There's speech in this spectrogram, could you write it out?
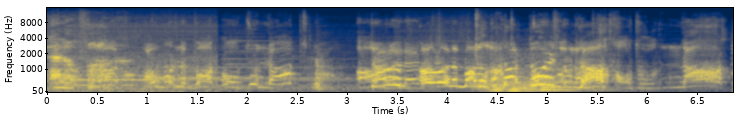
Hello, Father. Open the bottle, do not. Don't open the bottle, do not do it, Open the not. bottle, do not.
